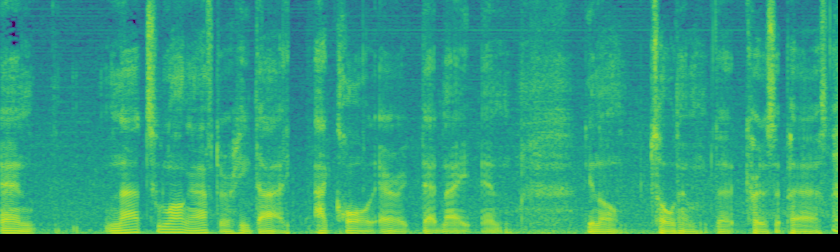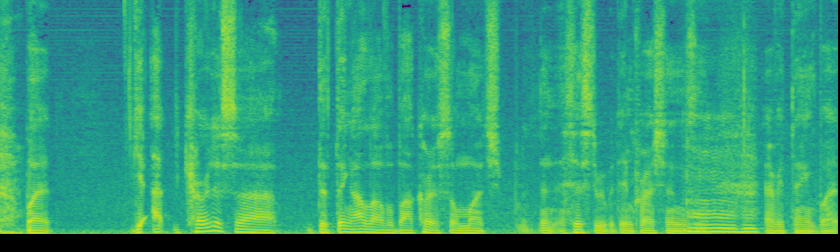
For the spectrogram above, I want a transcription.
And not too long after he died, I called Eric that night and, you know, told him that Curtis had passed. But yeah, I, Curtis, uh, the thing I love about Curtis so much, in history with the impressions and everything, but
